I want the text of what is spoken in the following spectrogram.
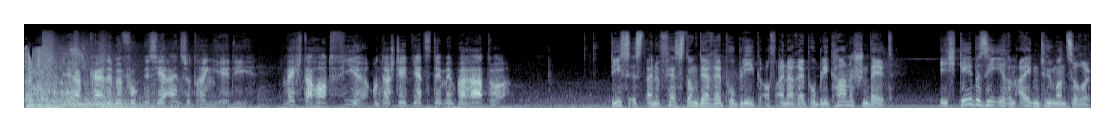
Ihr habt keine Befugnis hier einzudringen, Jedi. Wächter Hort 4 untersteht jetzt dem Imperator. Dies ist eine Festung der Republik auf einer republikanischen Welt. Ich gebe sie ihren Eigentümern zurück.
